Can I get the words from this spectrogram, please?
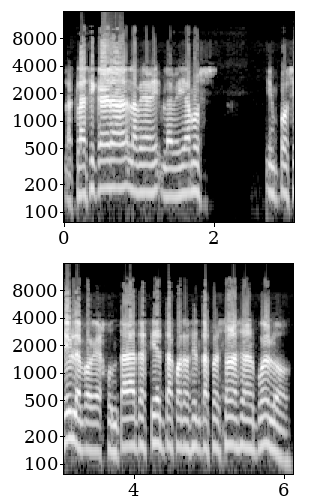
la clásica era la, ve, la veíamos imposible porque juntar a 300, 400 personas en el pueblo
